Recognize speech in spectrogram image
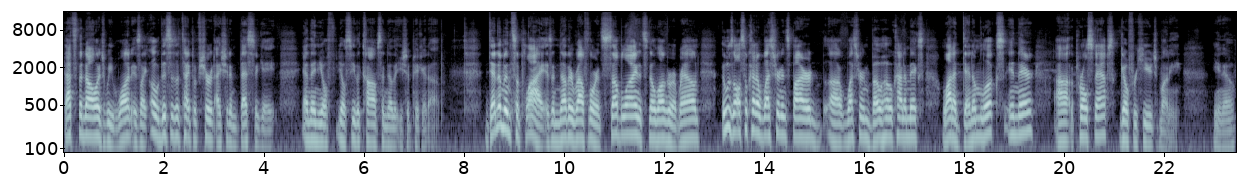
that's the knowledge we want is like, oh, this is a type of shirt I should investigate. And then you'll you'll see the comps and know that you should pick it up. Denim and Supply is another Ralph Lauren subline. It's no longer around it was also kind of Western inspired, uh, Western boho kind of mix. A lot of denim looks in there. Uh, the pearl snaps go for huge money, you know.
